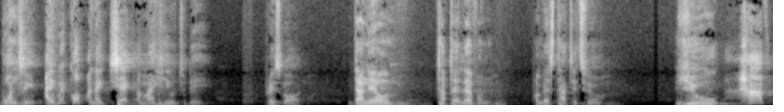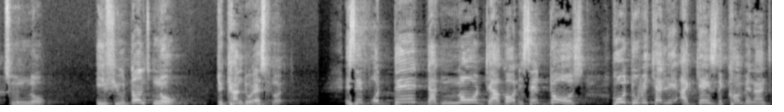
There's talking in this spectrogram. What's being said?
wondering. I wake up and I check, Am I healed today? Praise God. Daniel chapter 11, from verse 32. You have to know. If you don't know, you can't do exploit. He said, For they that know their God, he said, those who do wickedly against the covenant,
